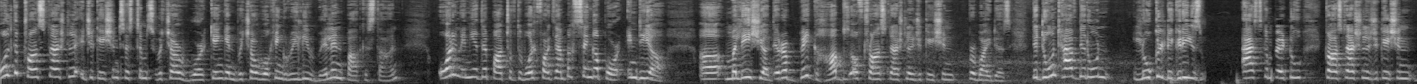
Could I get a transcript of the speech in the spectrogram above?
all the transnational education systems which are working and which are working really well in Pakistan in in other parts of the world for example Singapore India Malaysia there are big hubs of transnational education providers they don't have their own local degrees as compare to transnational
